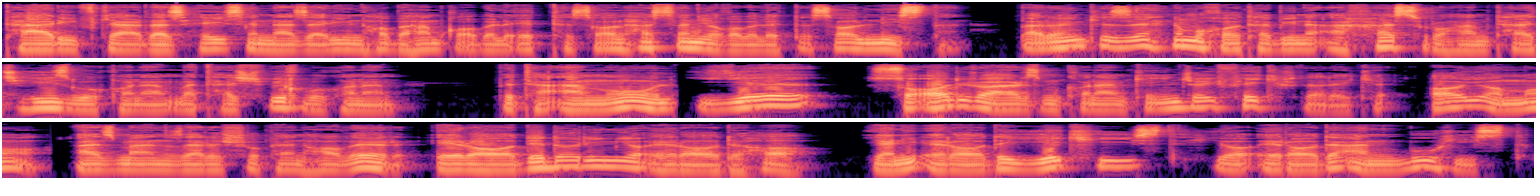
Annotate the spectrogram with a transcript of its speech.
تعریف کرد از حیث نظری اینها به هم قابل اتصال هستن یا قابل اتصال نیستن برای اینکه ذهن مخاطبین اخص رو هم تجهیز بکنم و تشویق بکنم به تعمل یه سوالی رو عرض می‌کنم که اینجای فکر داره که آیا ما از منظر شوپنهاور اراده داریم یا اراده ها یعنی اراده یکیست یا اراده انبوهی است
